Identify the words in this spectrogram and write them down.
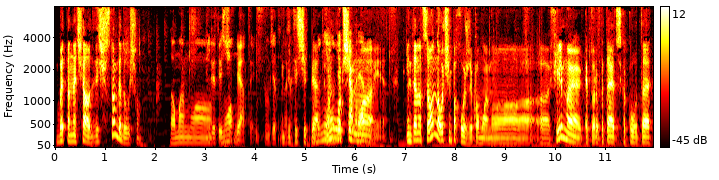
Бэтмен начало в 2006 году вышел? По-моему... 2005. Ну, где-то 2005. Ну, не, ну, ну в общем, интонационно очень похожие, по-моему, э, фильмы, которые пытаются какого-то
